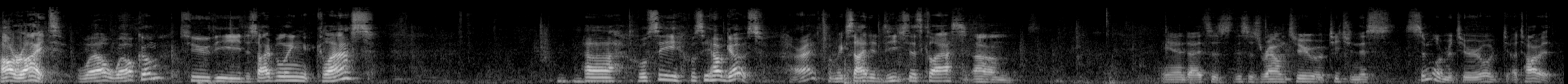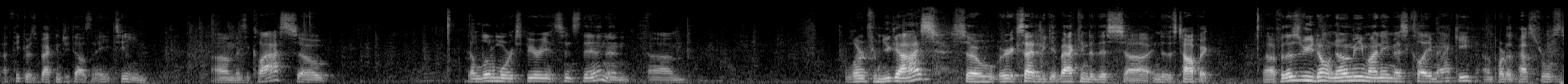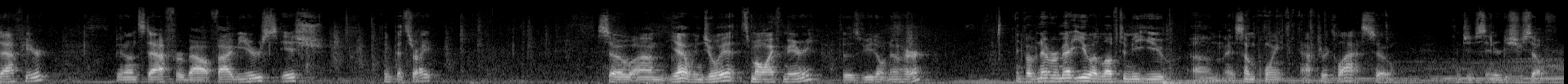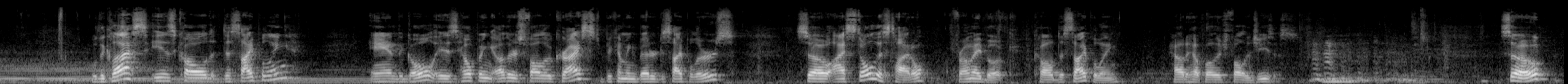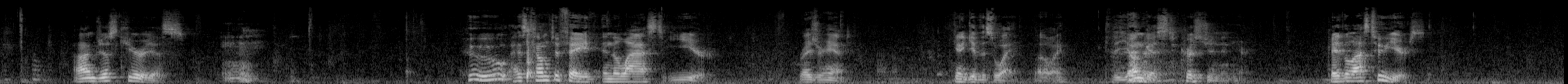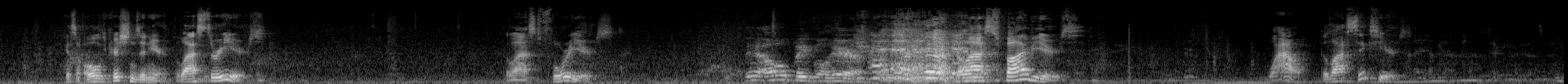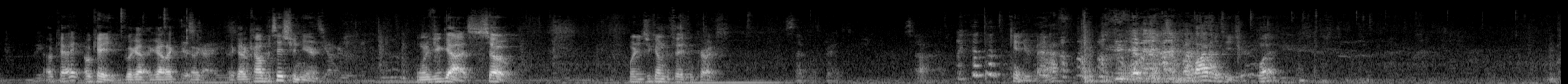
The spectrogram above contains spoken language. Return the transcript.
All right. Well, welcome to the discipling class. Uh, we'll see. We'll see how it goes. All right. I'm excited to teach this class, um, and uh, this is this is round two of teaching this similar material. I taught it. I think it was back in 2018 um, as a class. So got a little more experience since then, and um, learned from you guys. So we're excited to get back into this uh, into this topic. Uh, for those of you who don't know me, my name is Clay Mackey. I'm part of the pastoral staff here. Been on staff for about five years ish. I think that's right. So um, yeah, we enjoy it. It's my wife Mary. For those of you who don't know her, and if I've never met you, I'd love to meet you um, at some point after class. So why don't you just introduce yourself? Well, the class is called Discipling, and the goal is helping others follow Christ, becoming better disciplers. So I stole this title from a book called Discipling How to Help Others Follow Jesus. so I'm just curious. Who has come to faith in the last year? Raise your hand. I'm going to give this away, by the way, to the youngest Christian in here. Okay, the last two years. Got some old Christians in here. The last three years. The last four years. The old people here. the last five years. Wow. The last six years. Okay. Okay. We got, I got a, I, I got a competition here. One of you guys. So, when did you come to faith in Christ? Seventh grade. Can't do math. I'm a Bible teacher. What?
